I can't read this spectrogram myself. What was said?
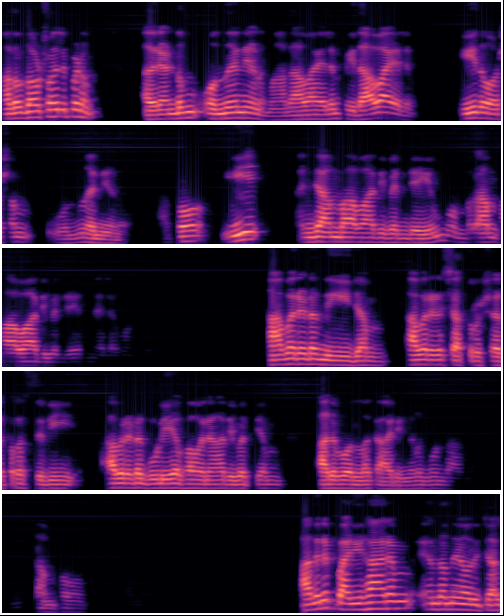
മാതൃദോഷം അതിൽപ്പെടും പെടും അത് രണ്ടും ഒന്ന് തന്നെയാണ്. മാതാവായാലും പിതാവായാലും ഈ ദോഷം ഒന്ന് തന്നെയാണ്. അപ്പോ ഈ അഞ്ചാം ഭാവാധിപന്റെയും ഒമ്പതാം ഭാവാധിപന്റെയും നിലകൊണ്ട് അവരുടെ നീചം അവരുടെ ശത്രുക്ഷേത്ര സ്ഥിതി അവരുടെ ഗുളിക ഭവനാധിപത്യം അതുപോലുള്ള കാര്യങ്ങളും കൊണ്ടാണ് സംഭവം. അതിന് പരിഹാരം എന്തെന്ന് ചോദിച്ചാൽ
